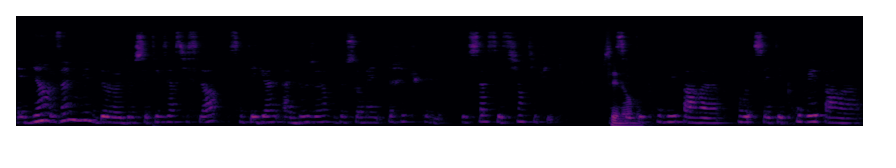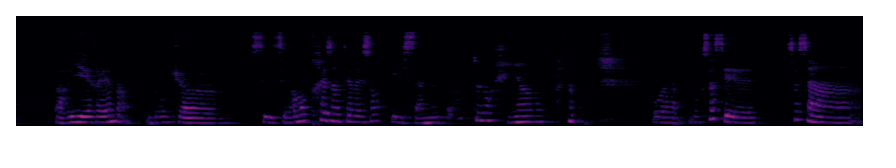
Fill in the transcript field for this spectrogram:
eh bien 20 minutes de, cet exercice-là, c'est égal à 2 heures de sommeil récupéré. Et ça c'est scientifique. C'est énorme. Ça a été prouvé par, euh, oui, ça a été prouvé par, euh, par IRM, donc c'est vraiment très intéressant et ça ne coûte rien. voilà. Donc ça c'est ça c'est un,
